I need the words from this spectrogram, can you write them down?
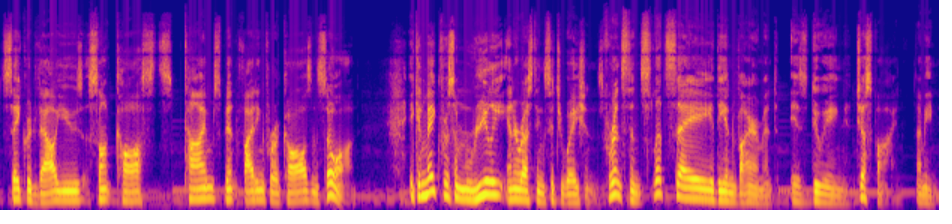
sacred values, sunk costs, time spent fighting for a cause, and so on. It can make for some really interesting situations. For instance, let's say the environment is doing just fine. I mean,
